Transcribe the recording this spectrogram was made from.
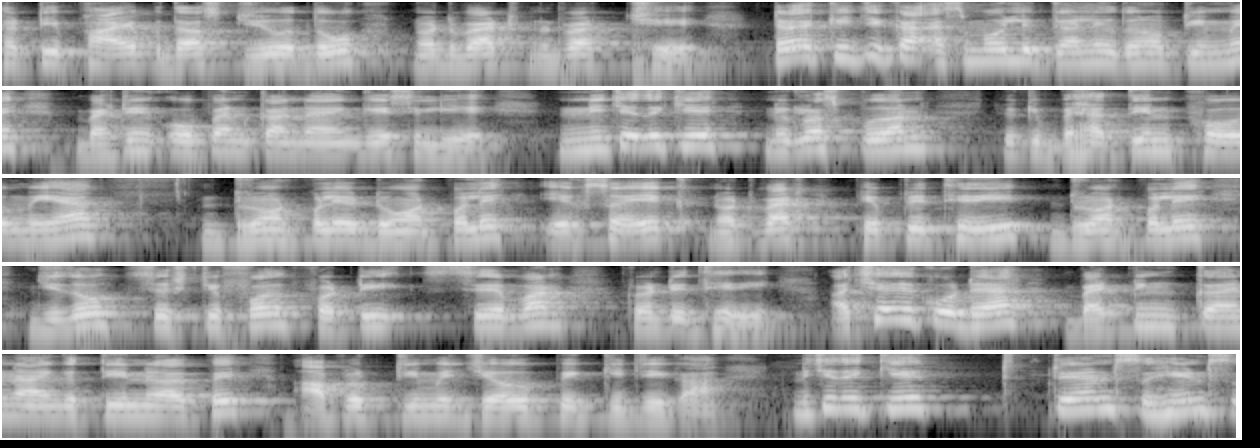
थर्टी फाइव दस ज़ीरो दो नोट बैट नोट बैट छः ट्रैक कीजिएगा गन लीग दोनों टीम में बैटिंग ओपन करने आएँगे इसलिए। नीचे देखिए, निकोलस पुरन, जो कि बेहतरीन फॉर्म में है। डो प्ले डो प्ले, एक सौ एक not bat fifty three do play, zero sixty four forty seven twenty three अच्छा रिकॉर्ड है, बैटिंग करने आएँगे तीन ओवर पे। आप लोग टीम में ज़रूर पिक कीजिएगा। नीचे देखिए ट्रेंड्स हिंट्स,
